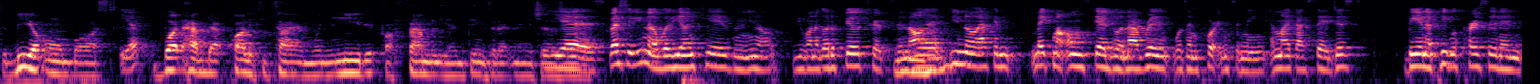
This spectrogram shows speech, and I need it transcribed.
to be your own boss Yep. but have that quality time when you need it for family and things of that nature. as well. Yes, especially you know with young kids and you know you want to go to field trips and all Mm-hmm. that. You know I can make my own schedule and that really was important to me. And like I said, just being a people person and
